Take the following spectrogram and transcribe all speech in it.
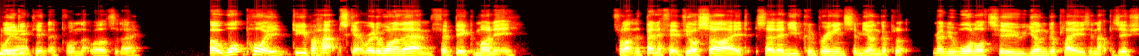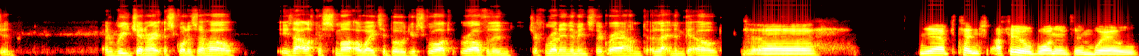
Or you didn't think they performed that well today. At what point do you perhaps get rid of one of them for big money, for like the benefit of your side, so then you can bring in some younger, pl- maybe one or two younger players in that position, and regenerate the squad as a whole? Is that like a smarter way to build your squad rather than just running them into the ground and letting them get old? Uh, yeah, potential. I feel one of them will,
